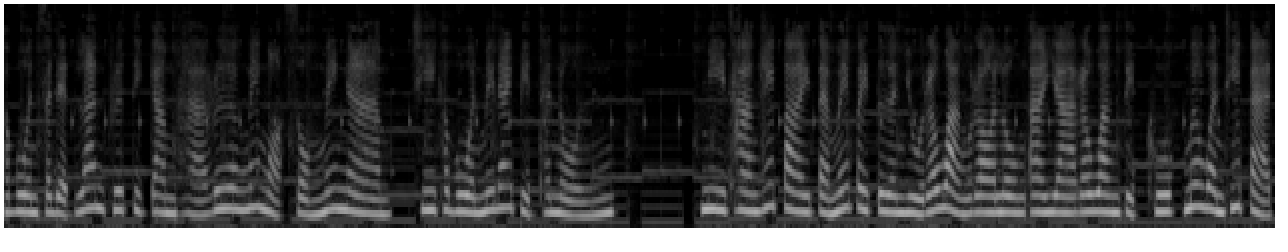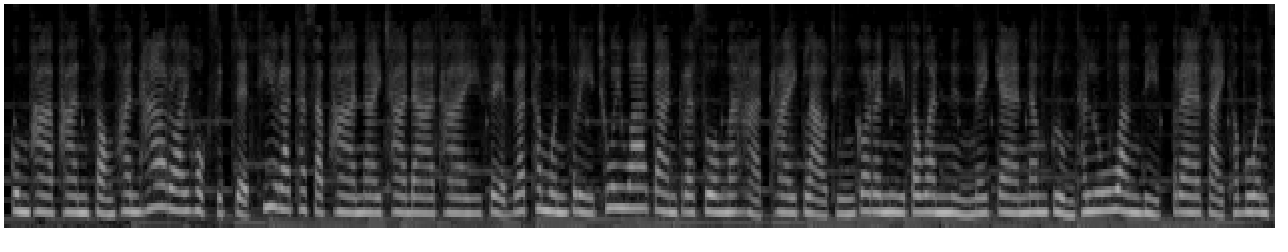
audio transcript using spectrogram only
ขบวนเสด็จลั่นพฤติกรรมหาเรื่องไม่เหมาะสมไม่งาม ชี้ขบวนไม่ได้ปิดถนน มีทางให้ไปแต่ไม่ไปเตือนอยู่ระหว่างรอลงอาญาระวังติดคุก เมื่อวันที่ 8 กุมภาพันธ์ 2567 ที่รัฐสภานายชาดาไทย เศษรัฐมนตรีช่วยว่าการกระทรวงมหาดไทยกล่าวถึงกรณีตะวันหนึ่งในแกนนำกลุ่มทะลุวังบีบแตรใส่ขบวนเส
